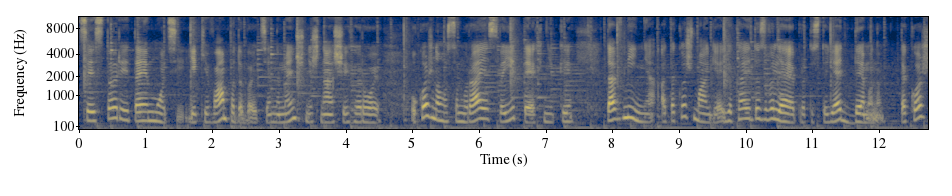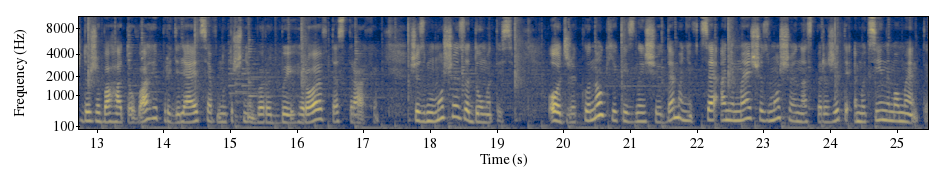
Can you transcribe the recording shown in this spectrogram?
це історії та емоції, які вам подобаються не менш ніж наші герої. У кожного самурая свої техніки та вміння, а також магія, яка й дозволяє протистояти демонам. Також дуже багато уваги приділяється внутрішньої боротьби героїв та страхи, що змушує задуматись. Отже, клинок, який знищує демонів, це аніме, що змушує нас пережити емоційні моменти.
